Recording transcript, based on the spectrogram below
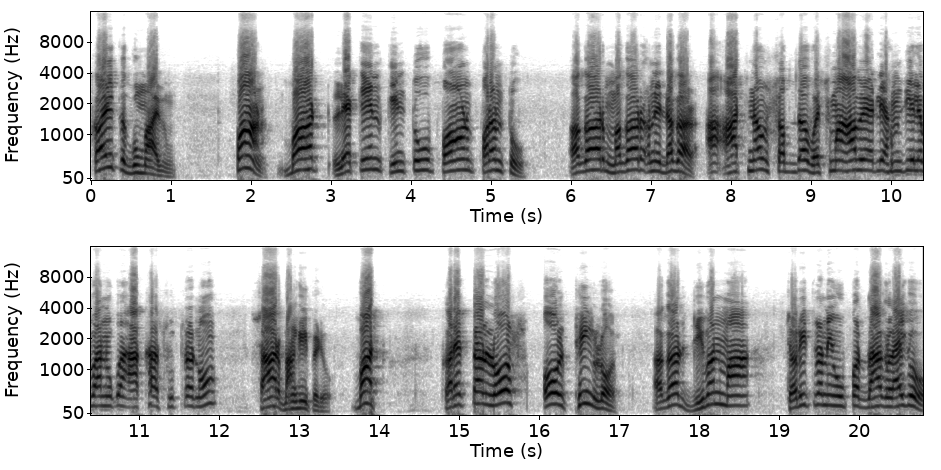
કંઈક ગુમાવ્યું. પણ બટ લેકિન કિંતુ પણ પરંતુ અગર, મગર અને ડગર આ આઠ નવ શબ્દ વચમાં આવે એટલે સમજી લેવાનું કે આખા સૂત્રનો સાર ભાંગી પડ્યો. But character loss all thing loss અગર જીવનમાં ચરિત્રની ઉપર દાગ લાગ્યો,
